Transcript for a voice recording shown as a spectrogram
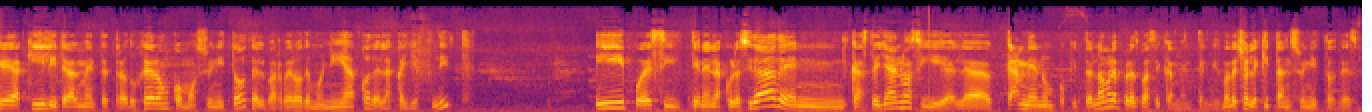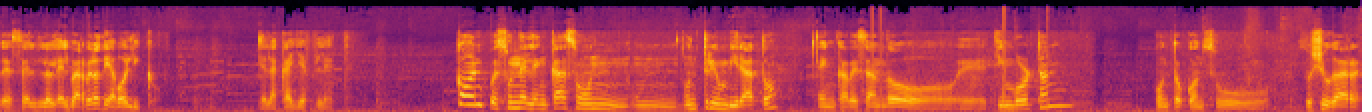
que aquí literalmente tradujeron como Sweeney Todd, el barbero demoníaco de la calle Fleet. Y pues si tienen la curiosidad, en castellano le cambian un poquito el nombre, pero es básicamente el mismo. De hecho le quitan Sweeney Todd, es, es el, el barbero diabólico de la calle Flet. Con pues un elencazo, un, un, un triunvirato encabezando eh, Tim Burton junto con su, su sugar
